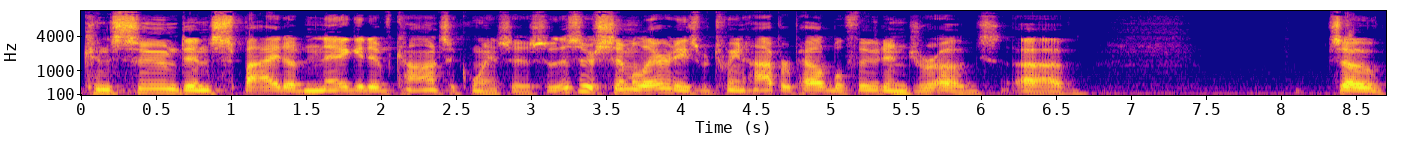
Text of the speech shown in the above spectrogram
consumed in spite of negative consequences. So, these are similarities between hyperpalatable food and drugs. Uh, so,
